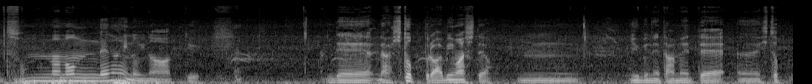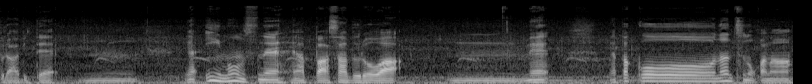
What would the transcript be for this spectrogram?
んそんな飲んでないのになっていう。でな一っ風呂浴びましたよ。うん湯船溜めて、うん、一っ風呂浴びてうんいやいいもんすねやっぱ朝風呂は。うんねやっぱこうなんつうのかな。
